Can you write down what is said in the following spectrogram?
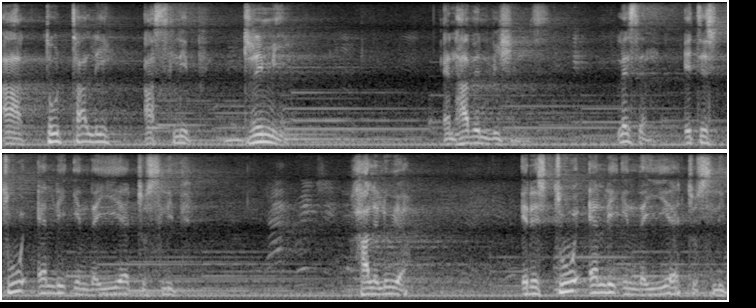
are totally asleep, dreaming, and having visions. Listen, it is too early in the year to sleep. Hallelujah. It is too early in the year to sleep.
